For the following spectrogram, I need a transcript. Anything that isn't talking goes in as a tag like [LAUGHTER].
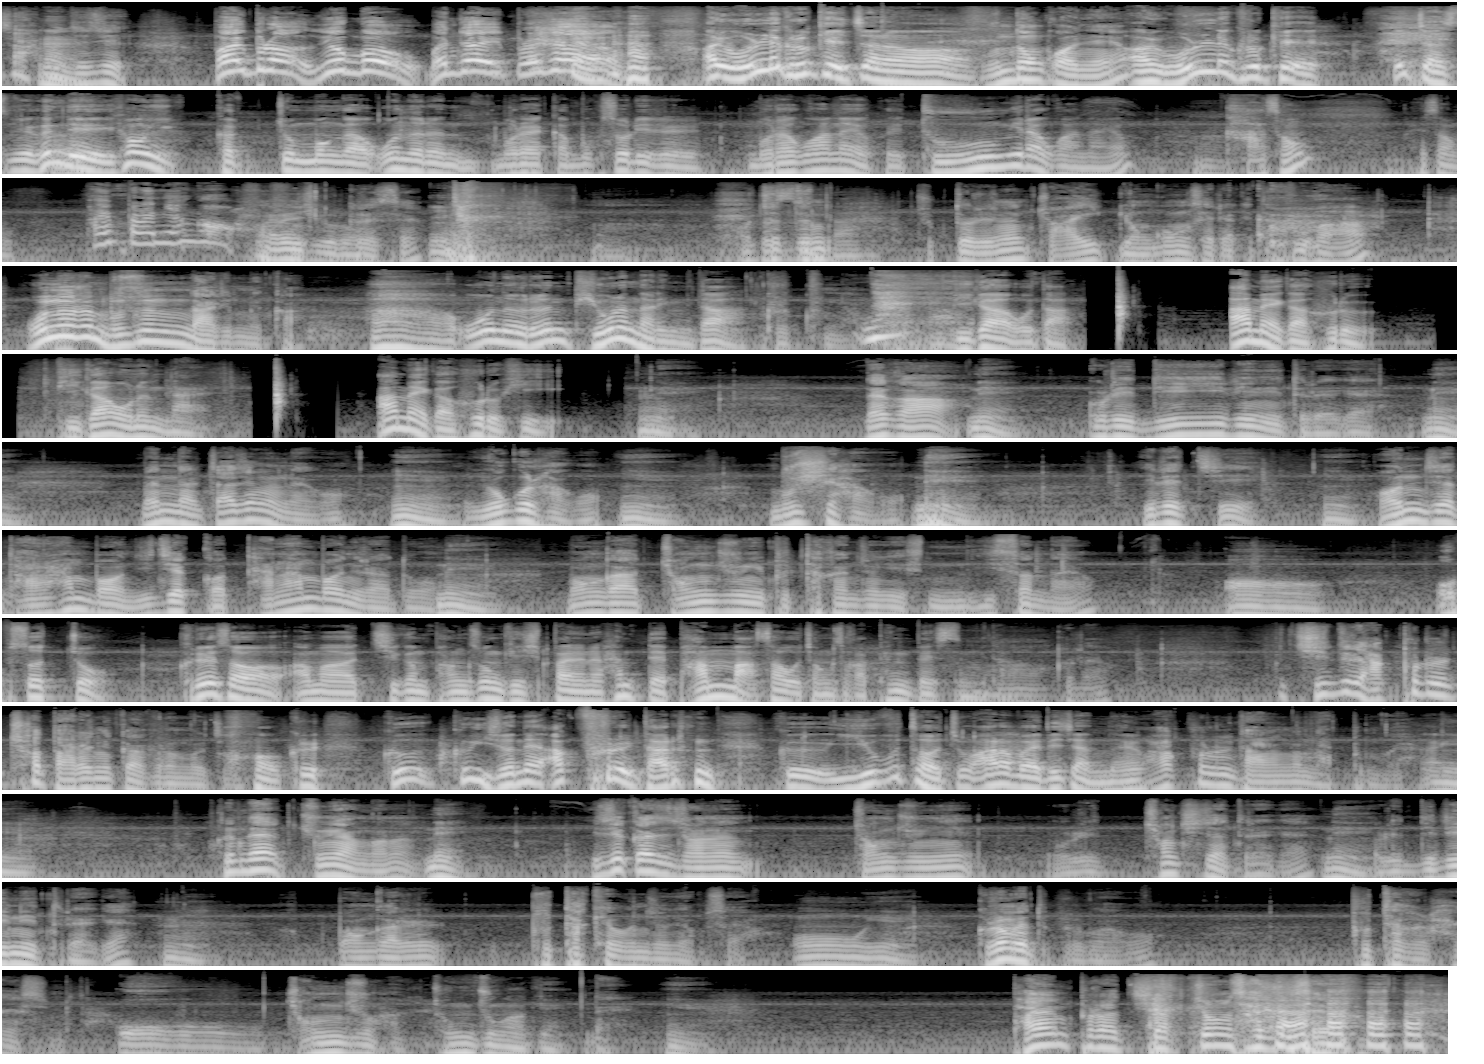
브라자 하면 되지 파이프란 연구 만세 브라자 아니 원래 그렇게 했잖아. 운동권이에요? 아니 원래 그렇게 했지 않습니까? 근데 형이 가- 좀 뭔가 오늘은 뭐랄까 목소리를 뭐라고 하나요? 그 두음이라고 하나요? 가성? 해서 파이프란 연구 이런 식으로. 그랬어요? 예. 어쨌든 그렇습니다. 죽돌이는 좌익 용공 세력이다. 우와. 오늘은 무슨 날입니까? 아 오늘은 비 오는 날입니다. 그렇군요. 비가 오다. 아메가 후루. 비가 오는 날. 아메가 후루히. 네. 내가 네. 우리 니린이들에게 네. 맨날 짜증을 내고 예. 욕을 하고 예. 무시하고 네. 이랬지. 예. 언제 단 한 번, 이제껏 단 한 번이라도 네. 뭔가 정중히 부탁한 적이 있, 었나요 어, 없었죠. 그래서 아마 지금 방송 게시판에는 한때 밤 마사오 정서가 팽배했습니다. 아, 그래요? 지들이 악플을 쳐 다르니까 그런 거지. 어, 그, 그, 그 이전에 악플을 다른 그 이유부터 좀 알아봐야 되지 않나요? 악플을 다는 건 나쁜 거야. 아, 예. 근데 중요한 거는 네. 이제까지 저는 정중히 우리 청취자들에게, 네. 우리 니린이들에게 음. 뭔가를 부탁해 본 적이 없어요. 오, 예. 그럼에도 불구하고 부탁을 하겠습니다. 오, 정중하게. 정중하게. 네. 예. 바이옴프라 치약 좀 사주세요.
